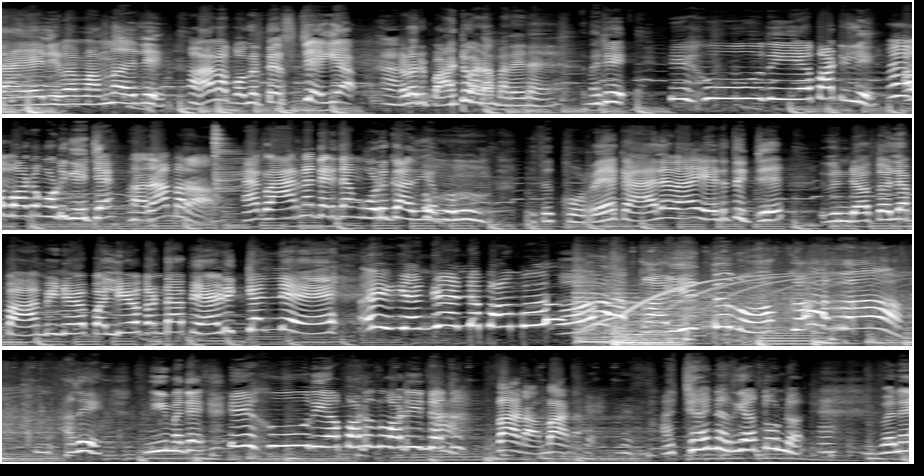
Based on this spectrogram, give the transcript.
എന്തായാലും ഇവൻ വന്നതല്ലേ നമുക്കൊന്ന് ടെസ്റ്റ് ചെയ്യാം. എടാ ഒരു പാട്ട് പാടാൻ പറയടേ. മറ്റേ യഹൂദിയ പാട്ടില്ലേ? ആ പാട്ടും കൊണ്ട് കേച്ചേ വരാൻ പറ. ആ ക്ലാരിനെറ്റ് എടുത്താൽ കൊടുക്കാതെയും ഇത് കൊറേ കാലമായി എടുത്തിട്ട് ഇതിന്റെ അകത്തുള്ള പാമ്പിനെയോ പല്ലിയോ കണ്ടാ പേടിക്കല്ലേ? അതെ നീ മറ്റേ യഹൂദിയ പാട്ടൊന്ന് അത് പാടാം പാടാം. അച്ഛൻ അറിയാത്തോണ്ട്. ഇവനെ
